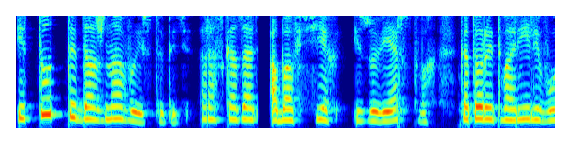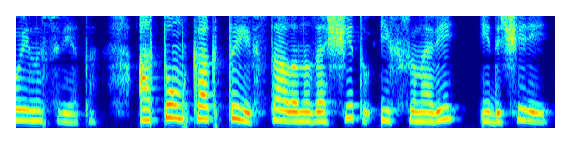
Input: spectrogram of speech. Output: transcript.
И тут ты должна выступить, рассказать обо всех изуверствах, которые творили воины света, о том, как ты встала на защиту их сыновей и дочерей.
